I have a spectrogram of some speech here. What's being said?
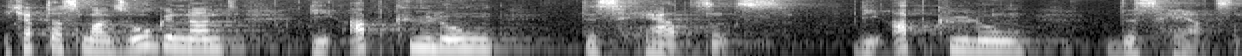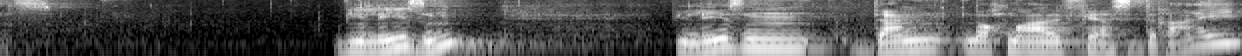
Ich habe das mal so genannt, die Abkühlung des Herzens. Die Abkühlung des Herzens. Wir lesen, wir lesen dann nochmal Vers 3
